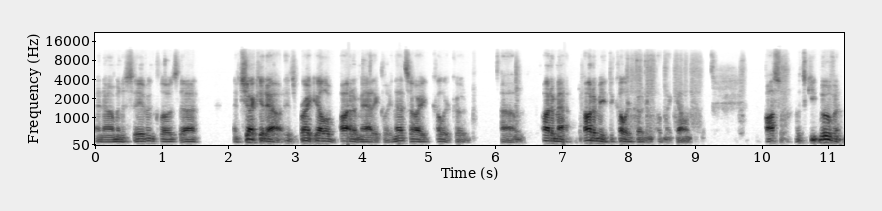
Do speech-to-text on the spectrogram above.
And now I'm going to save and close that and check it out. It's bright yellow automatically. And that's how I color code, um, automate, automate the color coding of my calendar. Awesome. Let's keep moving.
